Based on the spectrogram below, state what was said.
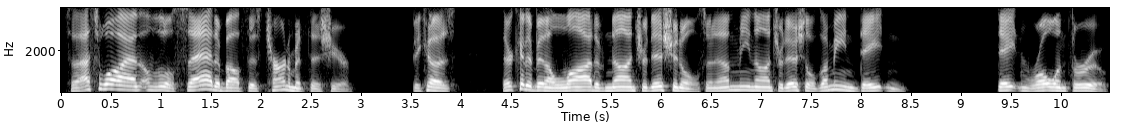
So that's why I'm a little sad about this tournament this year because there could have been a lot of non traditionals. And I mean non traditionals, I mean Dayton. Dayton rolling through.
